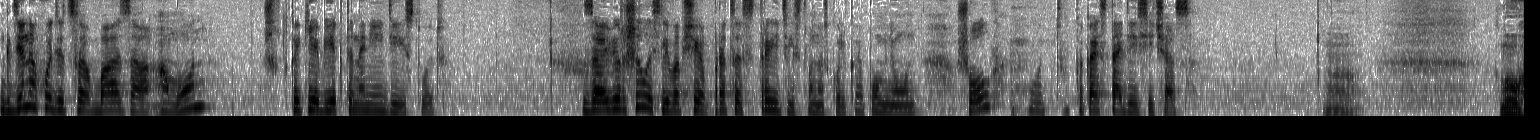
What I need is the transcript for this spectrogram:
Где находится база ОМОН? Какие объекты на ней действуют? Завершилось ли вообще процесс строительства, насколько я помню, он шел? Вот какая стадия сейчас? Ну,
